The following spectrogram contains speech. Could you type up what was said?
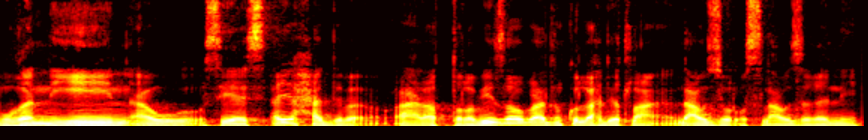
مغنيين أو سياسي أي حد بقى قاعد على الترابيزة وبعدين كل واحد يطلع اللي عاوز يرقص اللي عاوز يغني.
